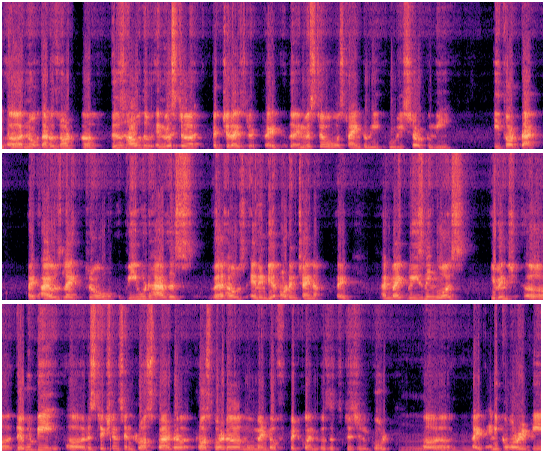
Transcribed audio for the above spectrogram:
Okay. uh, no, that was not. Uh, this is how the investor picturized it, right? The investor was trying to re- who reached out to me, he thought that, right? I was like, no, we would have this warehouse in India, not in China, right? And my reasoning was, even uh, there would be uh, restrictions in cross-border cross-border movement of Bitcoin because it's digital gold, uh, Mm. right? Any commodity,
